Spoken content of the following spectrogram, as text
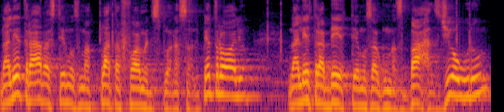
Na letra A, nós temos uma plataforma de exploração de petróleo. Na letra B, temos algumas barras de ouro.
